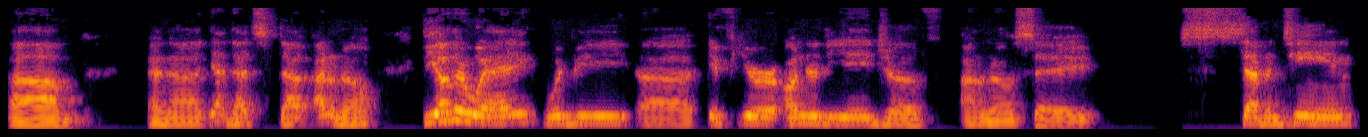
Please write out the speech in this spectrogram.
um, and uh, yeah, that's that. I don't know. The other way would be uh, if you're under the age of I don't know, say 17,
